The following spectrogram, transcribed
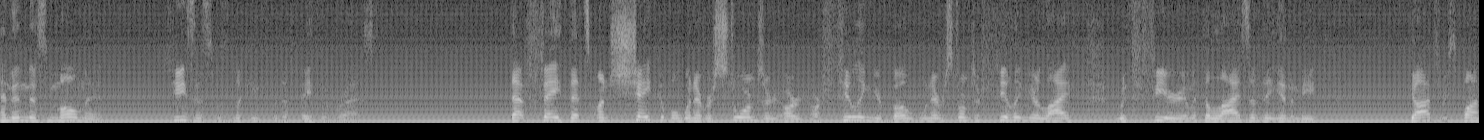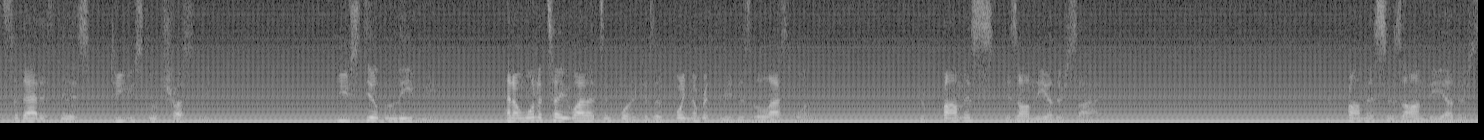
And in this moment, Jesus was looking for the faith of rest. That faith that's unshakable whenever storms are, are, are filling your boat, whenever storms are filling your life with fear and with the lies of the enemy. God's response to that is this Do you still trust me? Do you still believe me? And I want to tell you why that's important because point number three, this is the last one. Your promise is on the other side. Your promise is on the other side.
